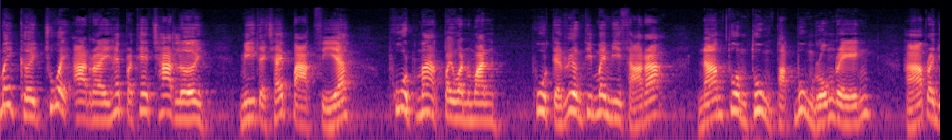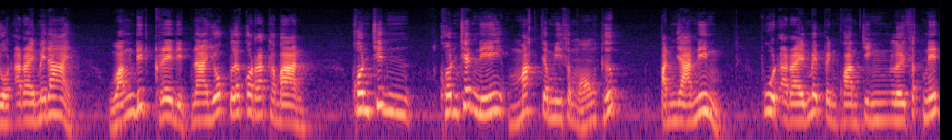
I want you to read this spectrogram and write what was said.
ไม่เคยช่วยอะไรให้ประเทศชาติเลย มีแต่ใช้ปากเสีย พูดมากไปวันๆพูดแต่เรื่องที่ไม่มีสาระ น้ำท่วมทุ่งผักบุ้งโรงเหรง หาประโยชน์อะไรไม่ได้ หวังดิสเครดิตนายกแล้วก็รัฐบาล คนเช่นคนเช่นนี้มักจะมีสมองทึบปัญญานิ่ม พูดอะไรไม่เป็นความจริงเลยสักนิด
